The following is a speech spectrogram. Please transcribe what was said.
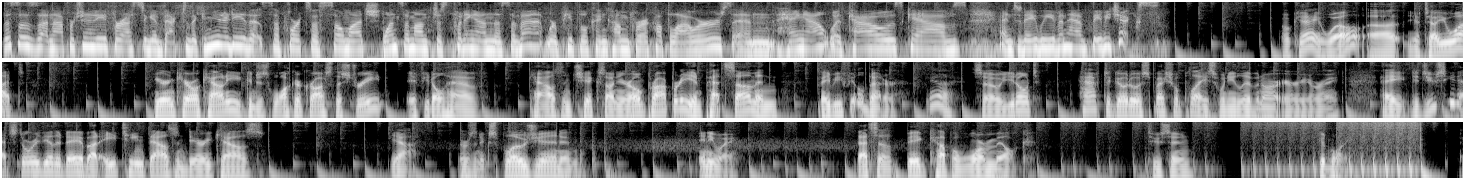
This is an opportunity for us to give back to the community that supports us so much. Once a month, just putting on this event where people can come for a couple hours and hang out with cows, calves, and today we even have baby chicks. Okay, well, uh, you tell you what. Here in Carroll County, you can just walk across the street if you don't have cows and chicks on your own property and pet some and maybe feel better. Yeah, so you don't have to go to a special place when you live in our area, right? Hey, did you see that story the other day about 18,000 dairy cows? Yeah, there was an explosion, and anyway, that's a big cup of warm milk. Too soon? Good morning.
